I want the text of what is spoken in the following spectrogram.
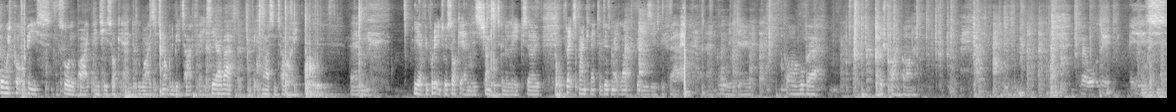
always put a piece of soil pipe into your socket end otherwise it's not going to be a tight fit. You see how that fits nice and tight um, yeah if you put it into a socket end there's a chance it's going to leak. So flex pan connector does make life a bit easier to be fair. And all we do put our rubber flush pipe on. Now what we'll do is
